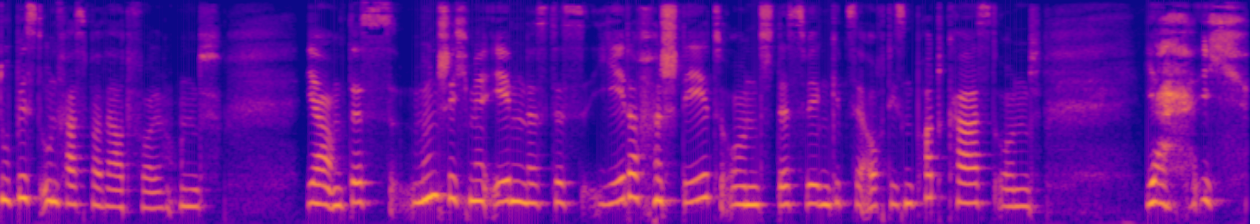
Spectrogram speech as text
Du bist unfassbar wertvoll und ja, und das wünsche ich mir eben, dass das jeder versteht und deswegen gibt's ja auch diesen Podcast und ja, ich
